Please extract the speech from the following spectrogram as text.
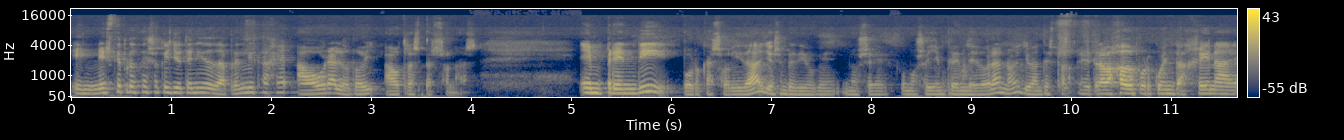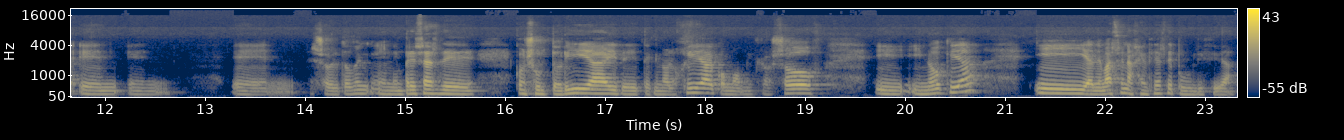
en, este proceso que yo he tenido de aprendizaje, ahora lo doy a otras personas. Emprendí por casualidad, yo siempre digo que no sé cómo soy emprendedora, ¿no? Yo antes he trabajado por cuenta ajena sobre todo en empresas de consultoría y de tecnología como Microsoft, y, Nokia y además en agencias de publicidad.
